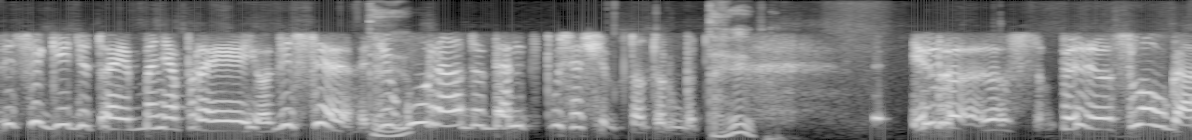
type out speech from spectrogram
visi gydytojai mane praėjo, visi. Lygų rado bent pusę šimto turbūt. Taip. Ir e, slauga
